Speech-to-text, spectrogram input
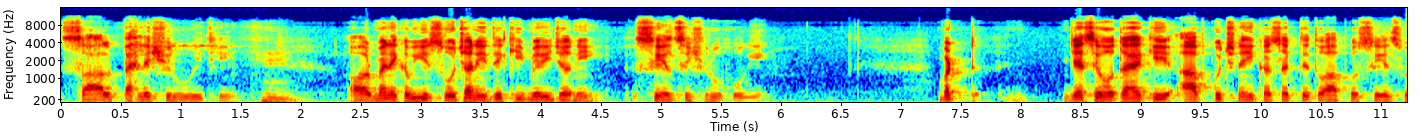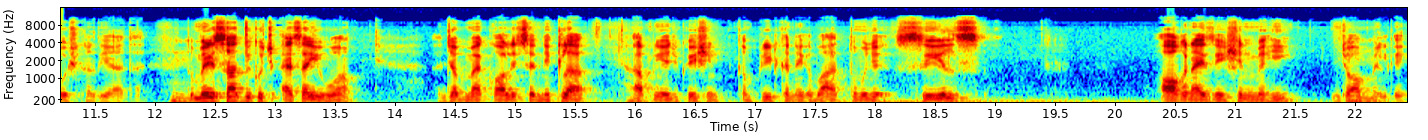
साल पहले शुरू हुई थी। और मैंने कभी ये सोचा नहीं था कि मेरी जर्नी सेल से शुरू होगी। बट जैसे होता है कि आप कुछ नहीं कर सकते तो आपको सेल्स पुश कर दिया जाता है। तो मेरे साथ भी कुछ ऐसा ही हुआ। जब मैं कॉलेज से निकला अपनी एजुकेशन कंप्लीट करने के बाद तो मुझे सेल्स ऑर्गेनाइजेशन में ही जॉब मिल गई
